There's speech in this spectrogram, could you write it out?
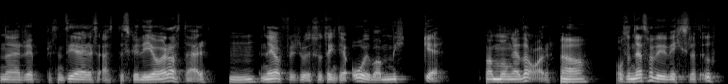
när det presenterades att det skulle göras där. Mm. När jag förstod det så tänkte jag oj vad mycket. Vad många dagar. Ja, Och sen dess har vi växlat upp.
